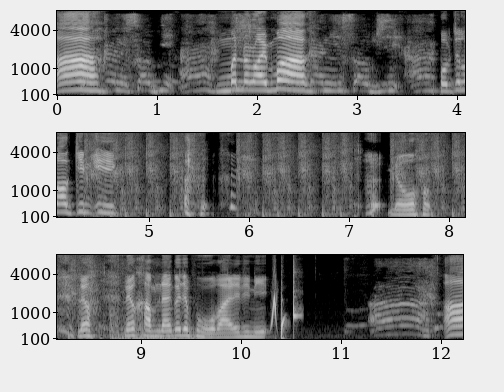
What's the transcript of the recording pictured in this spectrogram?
อ่ามันอร่อยมาก ผมจะลองกินอีก โน แล้วแล้วคำนั้นก็จะผูกมาในทีนี้ อ้า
